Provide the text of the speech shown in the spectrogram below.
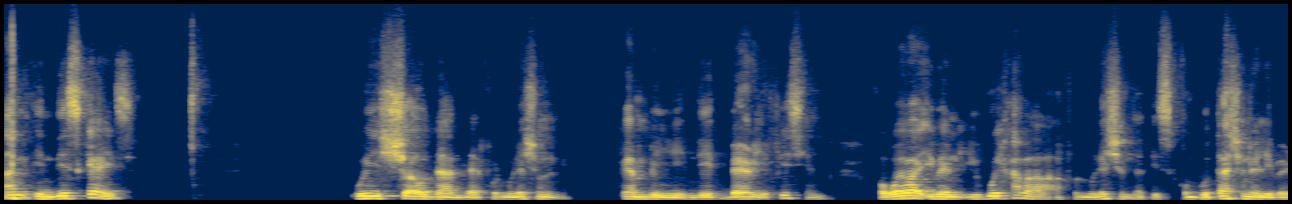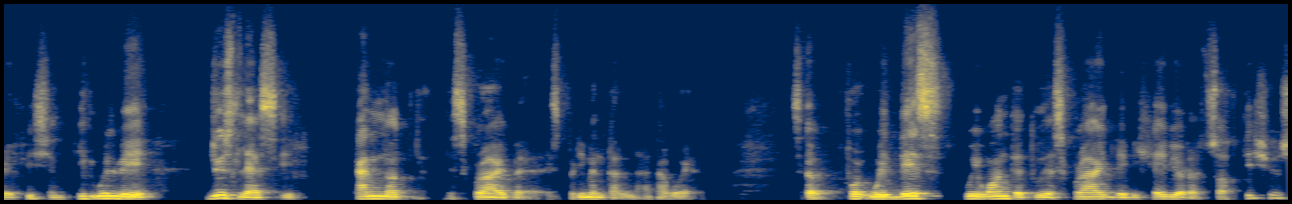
And in this case, we showed that the formulation can be indeed very efficient. However, even if we have a formulation that is computationally very efficient, it will be useless if cannot describe experimental data well. So for, with this, we wanted to describe the behavior of soft tissues,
